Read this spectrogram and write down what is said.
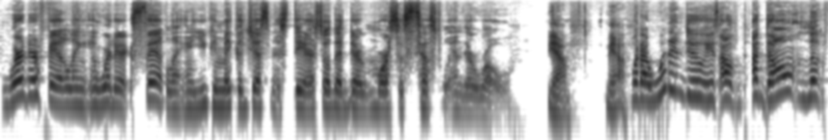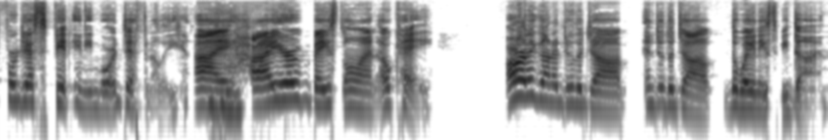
where they're failing and where they're excelling and you can make adjustments there so that they're more successful in their role. Yeah. Yeah. What I wouldn't do is I, I don't look for just fit anymore, definitely. I Mhm. hire based on okay, are they going to do the job and do the job the way it needs to be done?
